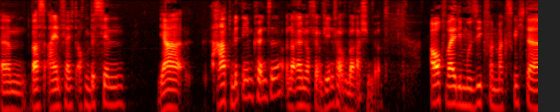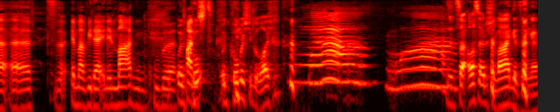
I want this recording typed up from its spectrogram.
ähm, was einen vielleicht auch ein bisschen ja hart mitnehmen könnte und einen auf jeden Fall auch überraschen wird. Auch weil die Musik von Max Richter äh, immer wieder in den Magengrube Und, ko puncht. und komische Geräusche. sind so außerirdische Wahlgesänge.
